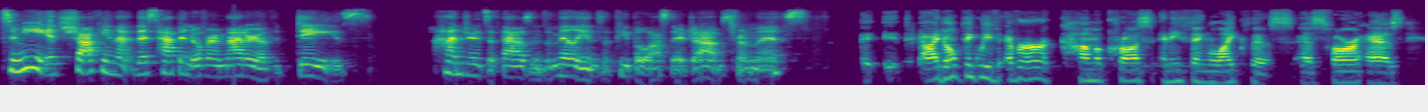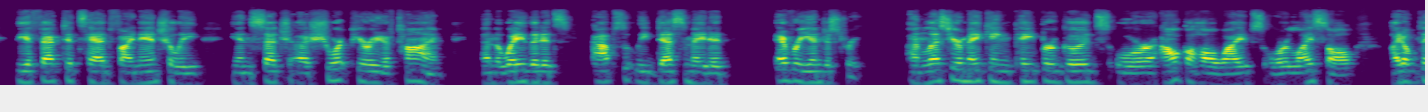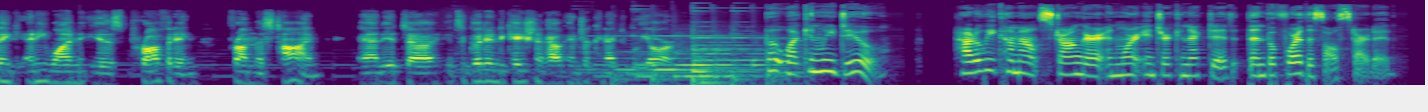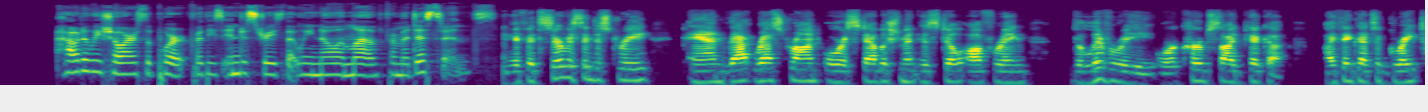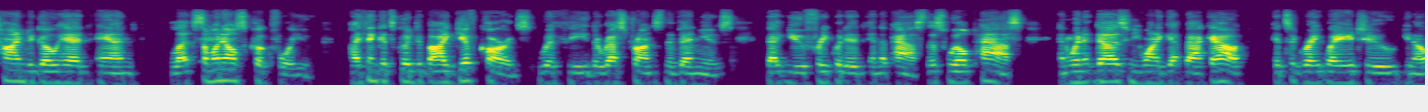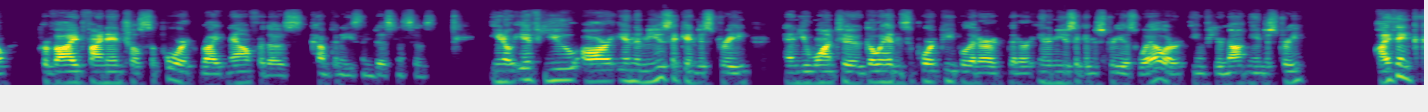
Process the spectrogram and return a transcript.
to me, it's shocking that this happened over a matter of days hundreds of thousands of millions of people lost their jobs from this. It, I don't think we've ever come across anything like this as far as the effect it's had financially in such a short period of time and the way that it's absolutely decimated every industry. Unless you're making paper goods or alcohol wipes or Lysol, I don't think anyone is profiting from this time. And it, uh, it's a good indication of how interconnected we are. But what can we do? How do we come out stronger and more interconnected than before this all started? How do we show our support for these industries that we know and love from a distance? If it's service industry and that restaurant or establishment is still offering delivery or curbside pickup, I think that's a great time to go ahead and let someone else cook for you. I think it's good to buy gift cards with the, the restaurants, the venues that you frequented in the past. This will pass. And when it does and you want to get back out, it's a great way to, you know, provide financial support right now for those companies and businesses. You know, if you are in the music industry and you want to go ahead and support people that are that are in the music industry as well, or if you're not in the industry, I think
